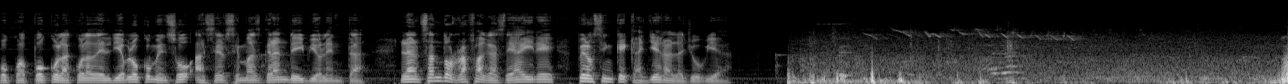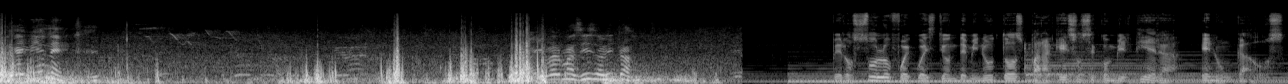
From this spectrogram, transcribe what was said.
Poco a poco la cola del diablo comenzó a hacerse más grande y violenta, lanzando ráfagas de aire, pero sin que cayera la lluvia. ahí viene. Ahí va macizo ahorita. Pero solo fue cuestión de minutos para que eso se convirtiera en un caos.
